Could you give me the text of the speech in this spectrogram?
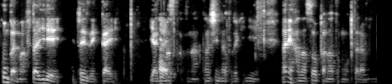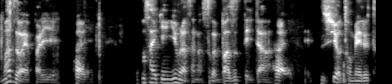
今回まあ2人でとりあえず1回やりますかってな話になった時に、何話そうかなと思ったら、まずはやっぱり、はい。ここ最近湯村さんがすごいバズっていた、はい。寿司を止めると。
